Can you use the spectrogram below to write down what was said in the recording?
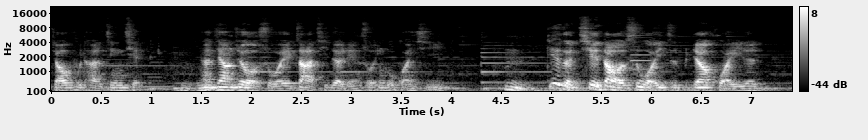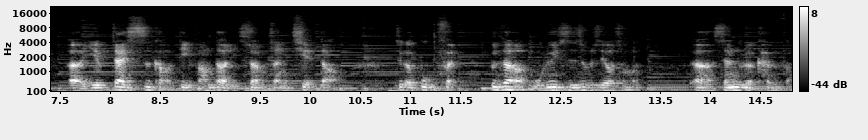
交付他的金钱，那这样就有所谓诈欺的连锁因果关系。嗯，第二个窃盗是我一直比较怀疑的。呃，也在思考地方到底算不算窃盗这个部分，不知道吴律师是不是有什么呃深入的看法？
